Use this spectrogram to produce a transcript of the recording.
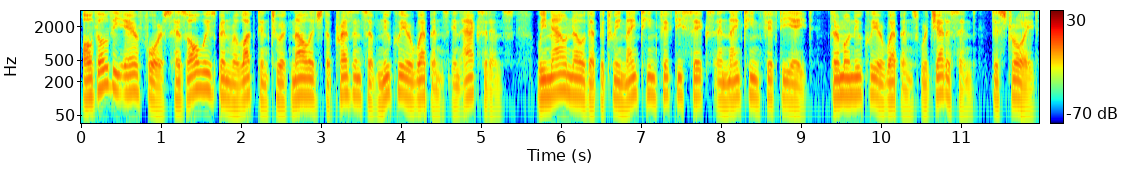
Although the Air Force has always been reluctant to acknowledge the presence of nuclear weapons in accidents, we now know that between 1956 and 1958, thermonuclear weapons were jettisoned, destroyed,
